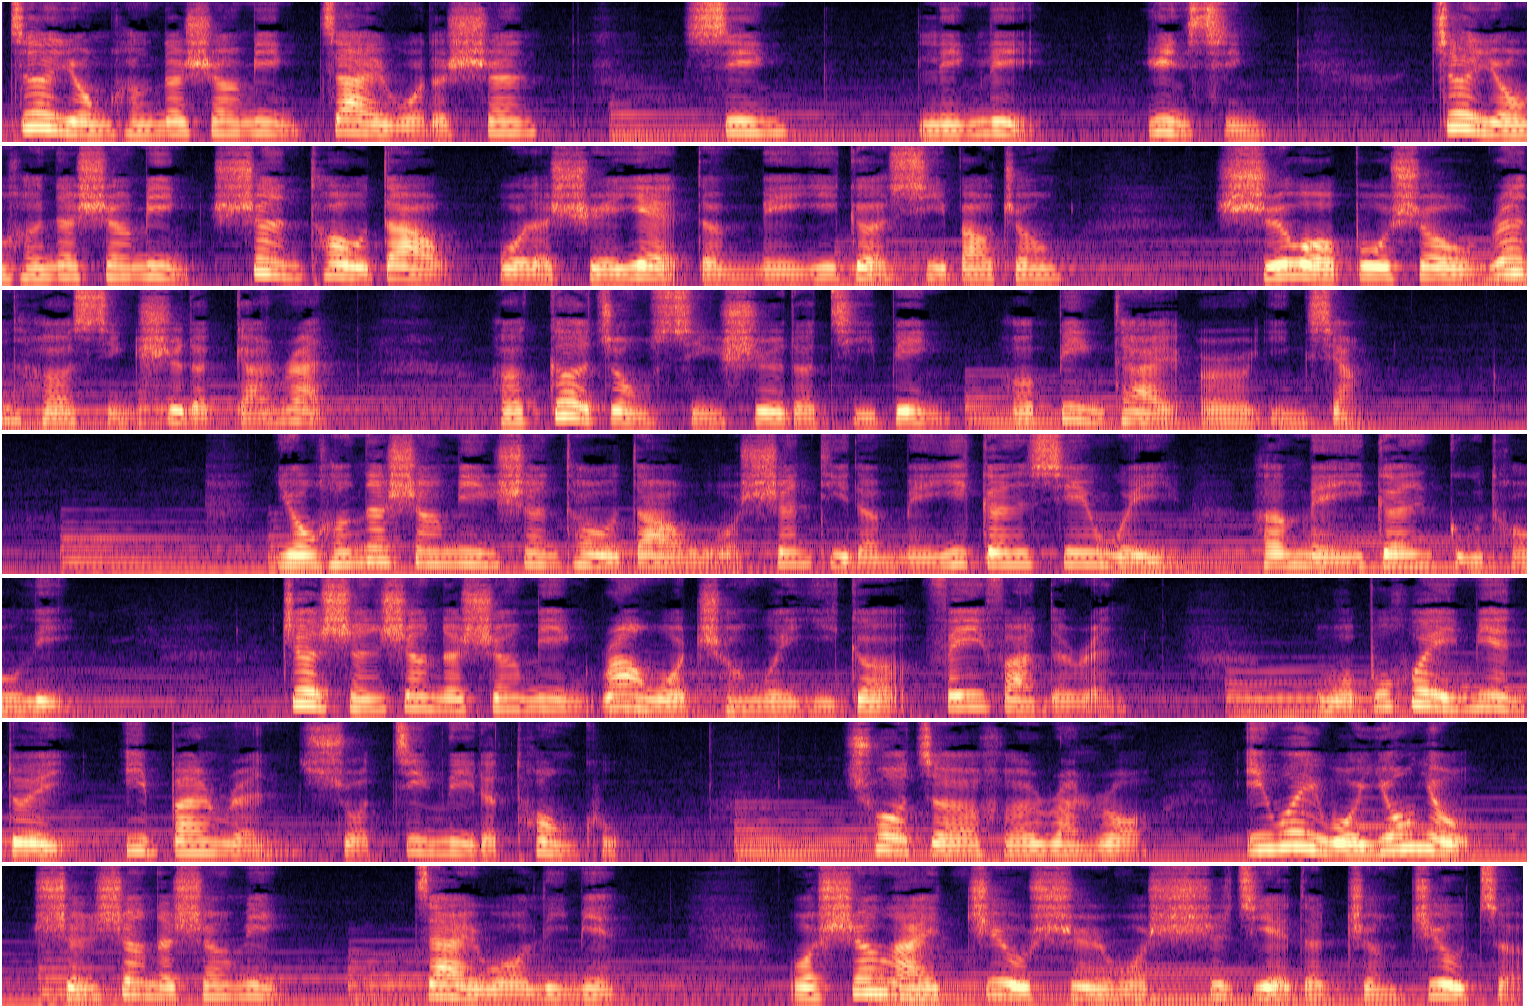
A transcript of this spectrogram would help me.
这永恒的生命在我的身心灵里运行。这永恒的生命渗透到我的血液的每一个细胞中，使我不受任何形式的感染和各种形式的疾病和病态而影响。永恒的生命渗透到我身体的每一根纤维和每一根骨头里。这神圣的生命让我成为一个非凡的人。我不会面对一般人所经历的痛苦、挫折和软弱，因为我拥有神圣的生命在我里面。我生来就是我世界的拯救者，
